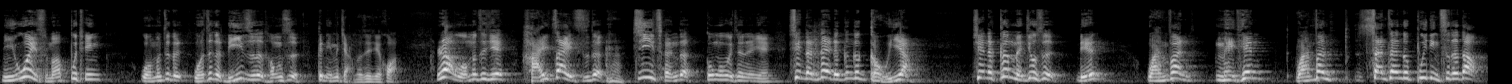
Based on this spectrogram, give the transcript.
你为什么不听我们这个我这个离职的同事跟你们讲的这些话？让我们这些还在职的基层的公共卫生人员，现在累得跟个狗一样，现在根本就是连晚饭每天晚饭三餐都不一定吃得到，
